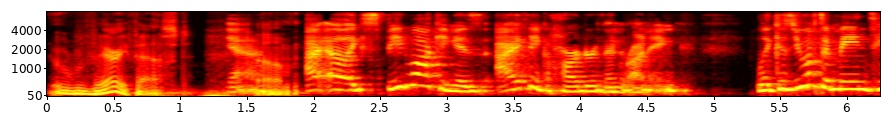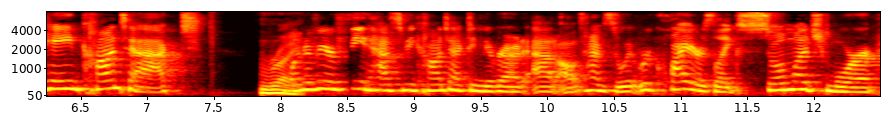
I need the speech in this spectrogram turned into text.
very fast. yeah, um, I, I like speed walking is I think harder than running, like because you have to maintain contact. Right. One of your feet has to be contacting the ground at all times, so it requires like so much more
